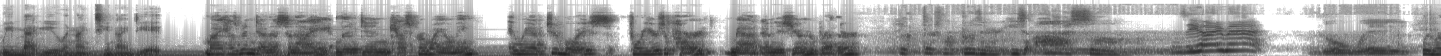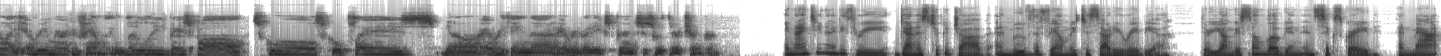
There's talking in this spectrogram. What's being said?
we met you in 1998. My husband Dennis and I lived in Casper, Wyoming, and we had two boys, four years apart, Matt and his younger brother. Look, there's my brother. He's awesome. Say hi, Matt. No way. We were like every American family Little League baseball, school, school plays, you know, everything that everybody experiences with their children. In 1993, Dennis took a job and moved the family to Saudi Arabia. Their youngest son, Logan, in sixth grade, and Matt,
